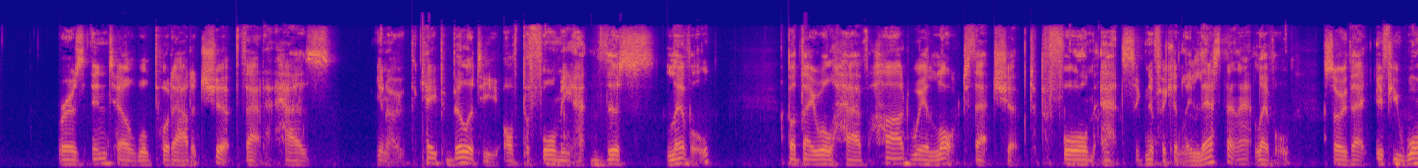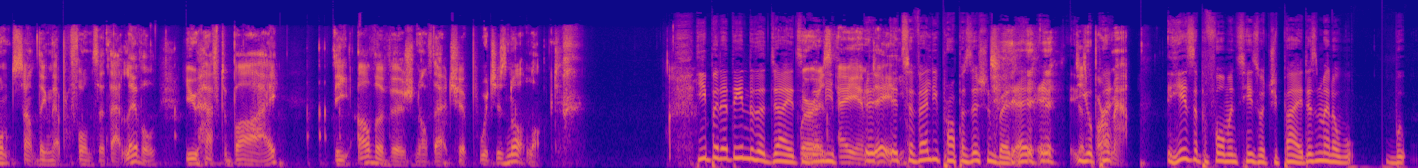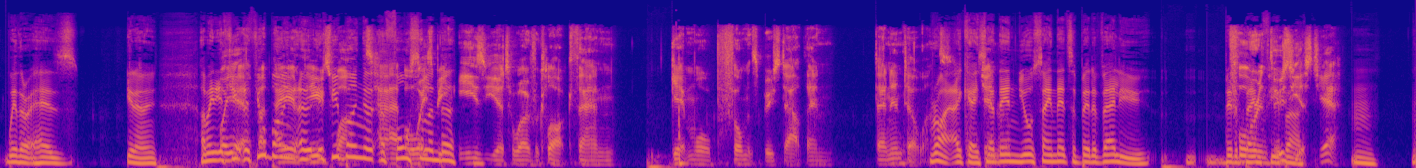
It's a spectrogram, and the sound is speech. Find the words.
whereas Intel will put out a chip that has you know the capability of performing at this level. But they will have hardware locked that chip to perform at significantly less than that level, so that if you want something that performs at that level, you have to buy the other version of that chip, which is not locked. yeah, but at the end of the day, it's Whereas a value. AMD it- it's a value proposition, Brett. It, it, Just you're burn pay- out. here's the performance. Here's what you pay. It doesn't matter w- w- whether it has. You know, I mean, if, Well, you, yeah, if you're buying a, if you're buying a, a always cylinder, easier to overclock than get more performance boost out than than Intel ones. right? Okay, so generally. then you're saying that's a better value, better for for your buck.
